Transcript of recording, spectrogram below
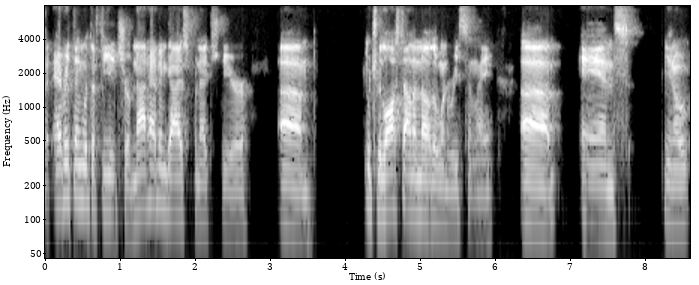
but everything with the future of not having guys for next year, um, which we lost on another one recently, uh, and you know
